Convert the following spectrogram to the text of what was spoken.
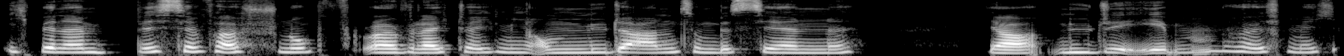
Ich bin ein bisschen verschnupft oder vielleicht höre ich mich auch müde an, so ein bisschen, ja, müde eben höre ich mich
